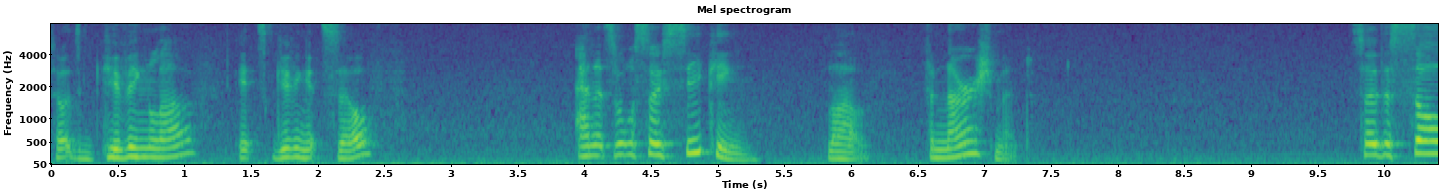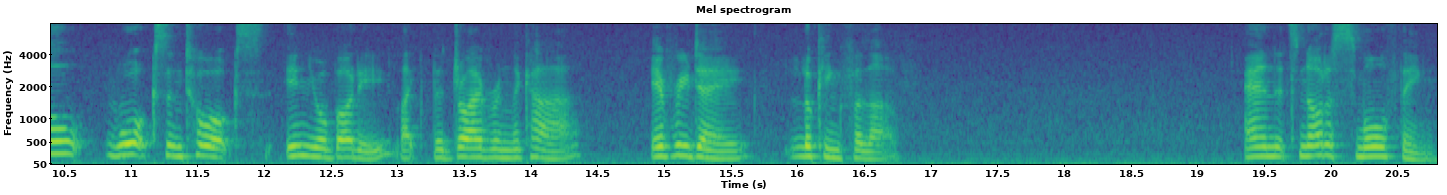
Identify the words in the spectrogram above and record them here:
So it's giving love, it's giving itself, and it's also seeking love for nourishment. So the soul walks and talks in your body, like the driver in the car, every day looking for love. And it's not a small thing.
